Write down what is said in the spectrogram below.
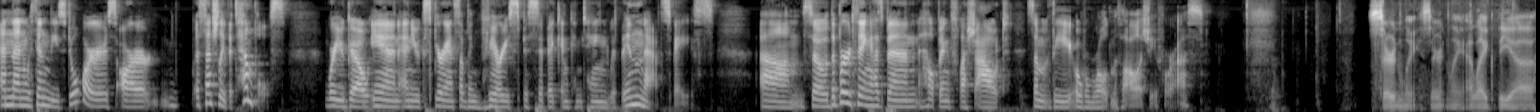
And then within these doors are essentially the temples, where you go in and you experience something very specific and contained within that space. Um, so the bird thing has been helping flesh out some of the overworld mythology for us. Certainly, certainly. I like the uh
